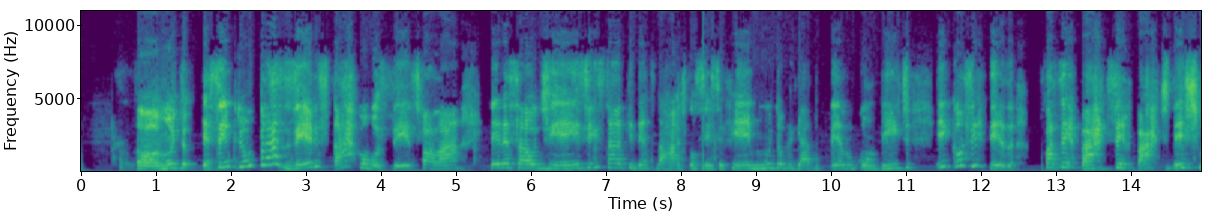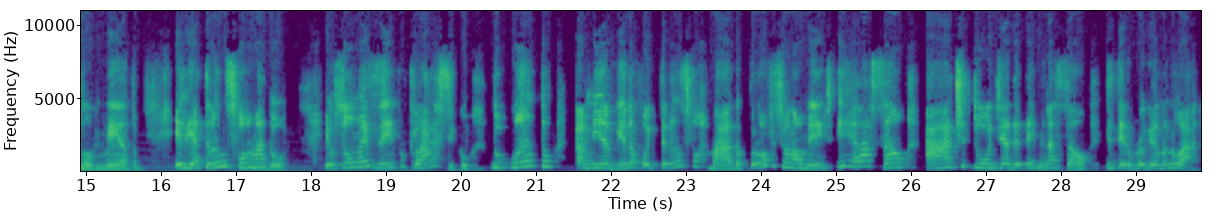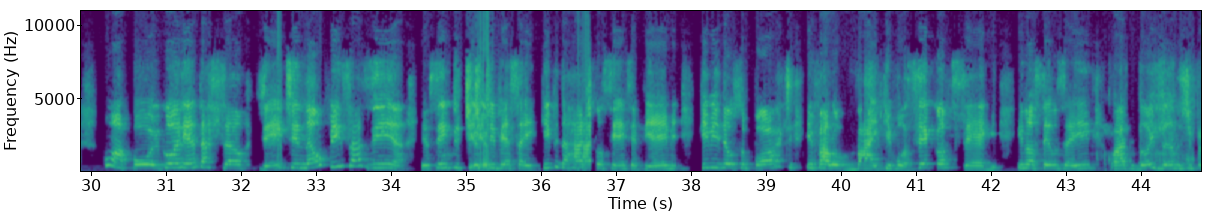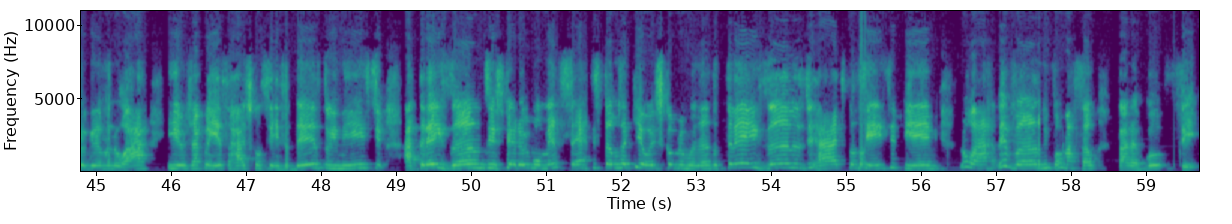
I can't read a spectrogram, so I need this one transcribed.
Oh, muito, é sempre um prazer estar com vocês, falar, ter essa audiência, estar aqui dentro da Rádio Consciência FM. Muito obrigado pelo convite e com certeza fazer parte, ser parte deste movimento, ele é transformador. Eu sou um exemplo clássico do quanto a minha vida foi transformada profissionalmente em relação à atitude e à determinação de ter o um programa no ar. Com apoio, com orientação. Gente, não fiz sozinha. Eu sempre eu tive essa equipe da Rádio Consciência FM que me deu suporte e falou: vai, que você consegue. E nós temos aí quase dois anos de programa no ar e eu já conheço a Rádio Consciência desde o início, há três anos, e esperou o momento certo. Estamos aqui hoje comemorando três anos de Rádio Consciência FM no ar, levando informação para você.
